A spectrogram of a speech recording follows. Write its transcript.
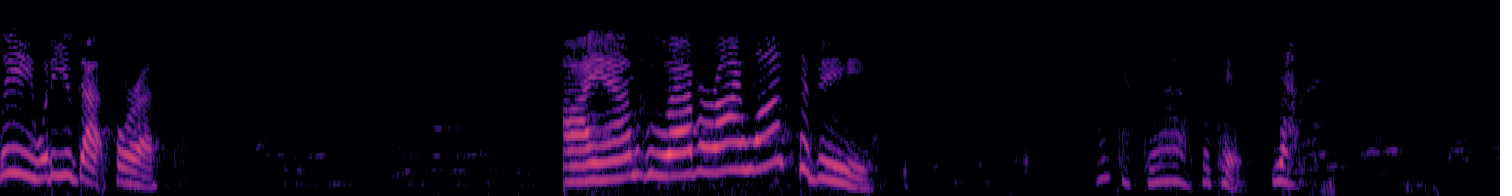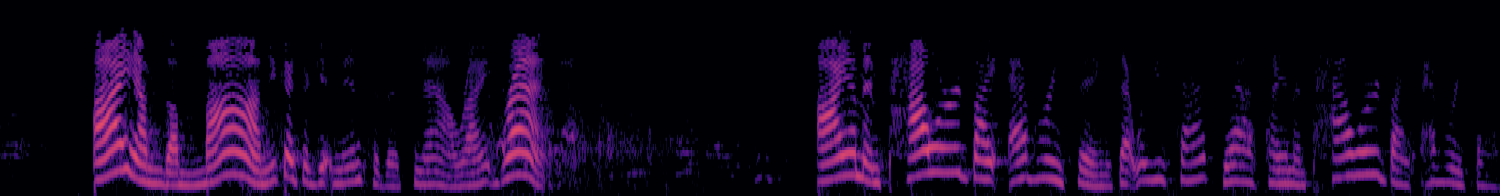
Lee, what do you got for us? I am whoever I want to be. Look at this. Okay, yes. I am the mom. You guys are getting into this now, right? Brent. I am empowered by everything. Is that what you said? Yes, I am empowered by everything.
